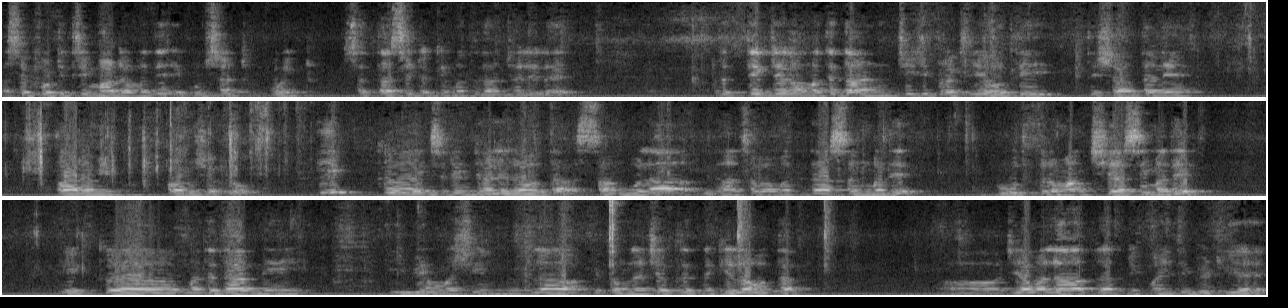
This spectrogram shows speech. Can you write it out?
असे फोर्टी थ्री माडामध्ये एकोणसाठ पॉईंट सत्तासी टक्के मतदान झालेलं आहे. प्रत्येक जगा मतदानची जी प्रक्रिया होती ती शांतने पार आम्ही पाडू शकलो. एक इन्सिडेंट झालेला होता. सांगोला विधानसभा मतदारसंघमध्ये बूथ क्रमांक छियासी मध्ये एक मतदारने ईव्हीएम मशीनला पेटवण्याचा प्रयत्न केला होता. जे जी आम्हाला प्राथमिक माहिती भेटली आहे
